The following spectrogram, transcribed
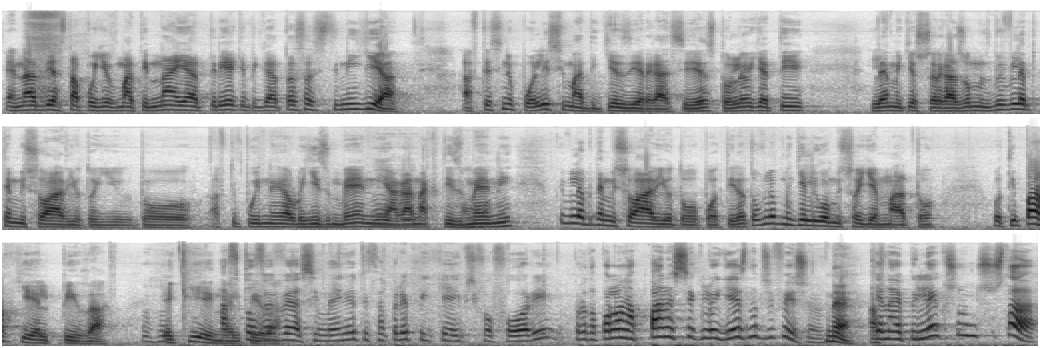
Ενάντια στα απογευματινά ιατρία και την κατάσταση στην υγεία. Αυτές είναι πολύ σημαντικές διεργασίες. Το λέω γιατί λέμε και στους εργαζόμενους: μην βλέπετε μισοάδιο το, το, αυτοί που είναι οργισμένοι, mm-hmm. αγανακτισμένοι, μην βλέπετε μισοάδιο το ποτήρι, το βλέπουμε και λίγο μισογεμάτο. Ότι υπάρχει και ελπίδα. Εκεί είναι Αυτό ελπίδα. βέβαια σημαίνει ότι θα πρέπει και οι ψηφοφόροι πρώτα απ' όλα να πάνε στι εκλογές να ψηφίσουν. Ναι. Και να επιλέξουν σωστά.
